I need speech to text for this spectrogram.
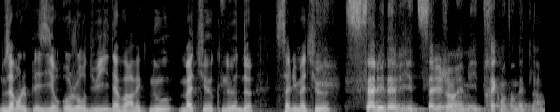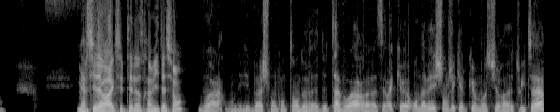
Nous avons le plaisir aujourd'hui d'avoir avec nous Mathieu Kneud. Salut Mathieu. Salut David, salut Jean-Rémy, très content d'être là. Merci d'avoir accepté notre invitation. Voilà, on est vachement content de, t'avoir. Euh, c'est vrai qu'on avait échangé quelques mots sur euh, Twitter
